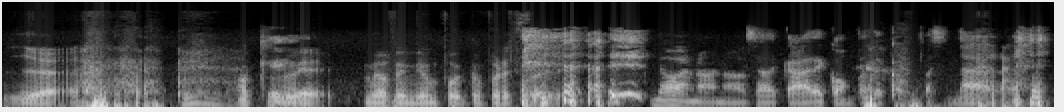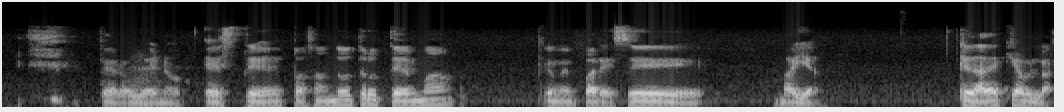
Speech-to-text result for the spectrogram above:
Ya. Ok. Me, me ofendió un poco por esto. No, no, no, o sea, cada de compas, de compas, nada. Pero bueno, este, pasando a otro tema que me parece, vaya, que da de qué hablar,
